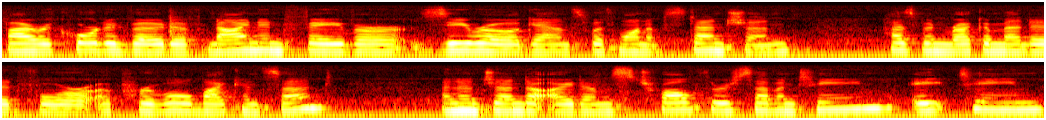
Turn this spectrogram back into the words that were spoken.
by recorded vote of 9 in favor, 0 against, with 1 abstention, has been recommended for approval by consent. And agenda items 12 through 17, 18,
